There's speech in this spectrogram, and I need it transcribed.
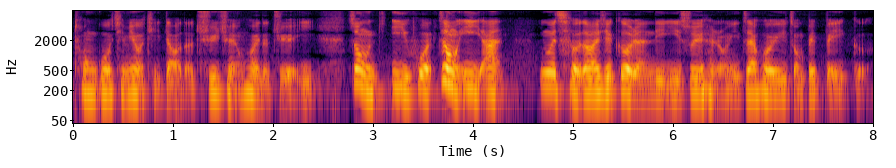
通过前面有提到的区全会的决议。这种议会这种议案，因为扯到一些个人利益，所以很容易在会议中被背格。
